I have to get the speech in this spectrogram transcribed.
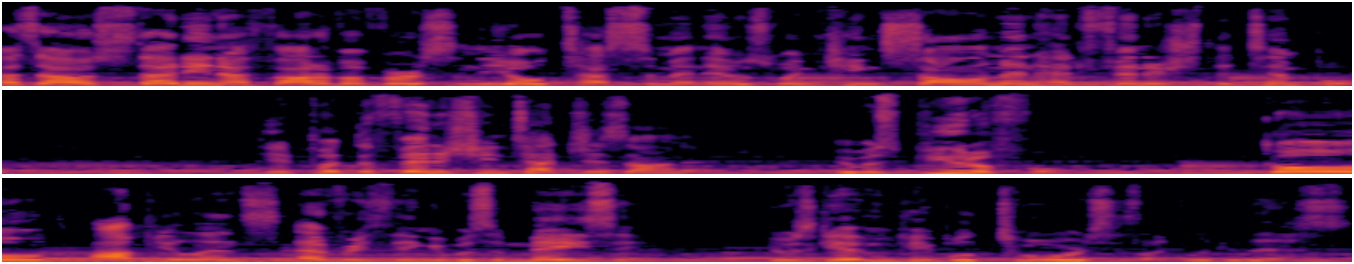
As I was studying, I thought of a verse in the Old Testament. It was when King Solomon had finished the temple, he had put the finishing touches on it. It was beautiful gold, opulence, everything. It was amazing. He was giving people tours. He's like, look at this.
